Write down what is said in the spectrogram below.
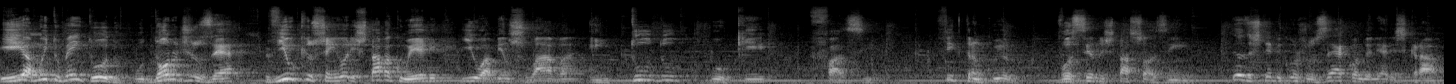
E ia muito bem em tudo. O dono de José viu que o Senhor estava com ele e o abençoava em tudo o que fazia. Fique tranquilo, você não está sozinho. Deus esteve com José quando ele era escravo.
